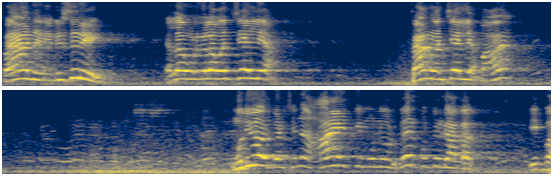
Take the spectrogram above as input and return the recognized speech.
ஃபேனு விசிறி எல்லாம் உங்களுக்கு எல்லாம் வந்துச்சே இல்லையா? ஃபேன் வந்துச்சே இல்லையாம்மா? முதியோர் பென்ஷன் ஆயிரத்தி முந்நூறு பேர் கொடுத்துருக்காங்க. இப்ப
